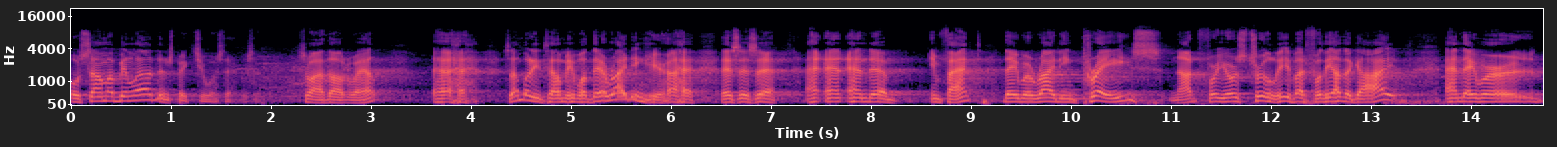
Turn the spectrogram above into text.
Osama bin Laden's picture was there. So I thought, well, uh, somebody tell me what they're writing here. this is, uh, and, and um, in fact, they were writing praise, not for yours truly, but for the other guy. And they were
